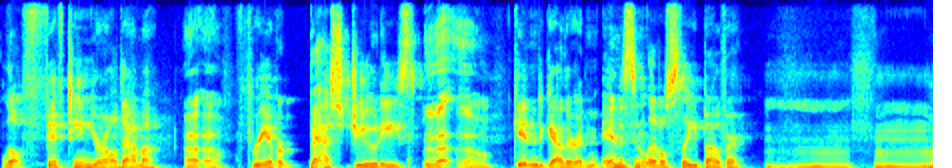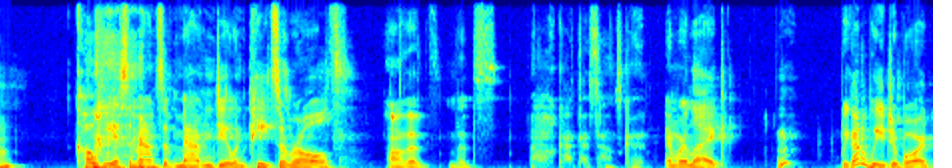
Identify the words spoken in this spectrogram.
Little 15 year old Emma, Uh oh. three of her best Judies, Uh oh. getting together at an innocent little sleepover. Mm hmm. Copious amounts of Mountain Dew and pizza rolls. Oh, that's that's. Oh God, that sounds good. And we're like, hmm, we got a Ouija board.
